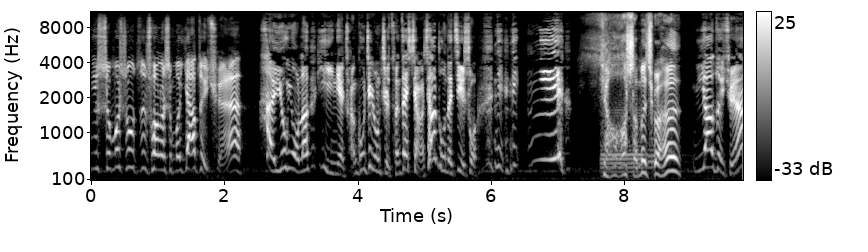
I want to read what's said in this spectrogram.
你什么时候自创了什么鸭嘴拳，还拥有了意念传功这种只存在想象中的技术？你你你，鸭什么拳？鸭嘴拳啊，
